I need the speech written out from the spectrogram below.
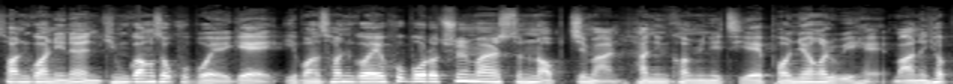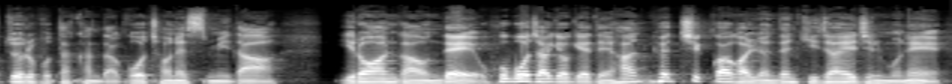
선관위는 김광석 후보에게 이번 선거에 후보로 출마할 수는 없지만 한인 커뮤니티의 번영을 위해 많은 협조를 부탁한다고 전했습니다. 이러한 가운데 후보 자격에 대한 회칙과 관련된 기자의 질문에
